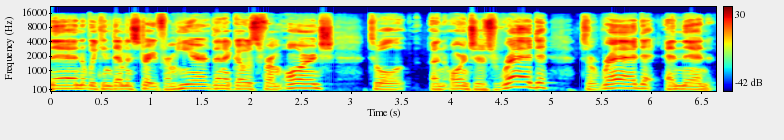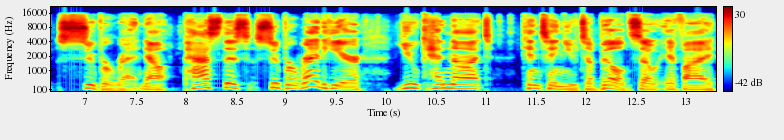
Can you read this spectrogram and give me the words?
then we can demonstrate from here. Then it goes from orange to an orangish red to red and then super red. Now, past this super red here, you cannot continue to build. So if I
